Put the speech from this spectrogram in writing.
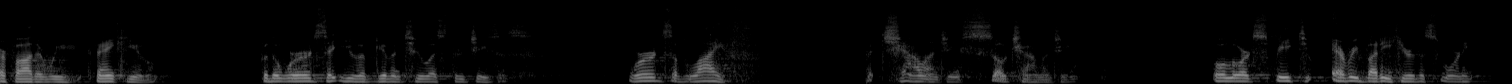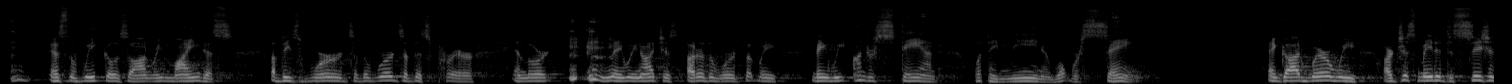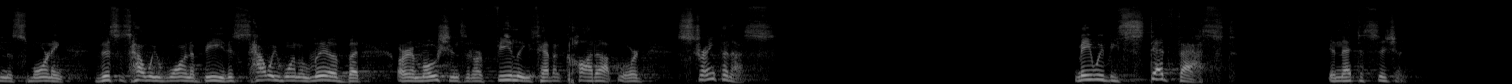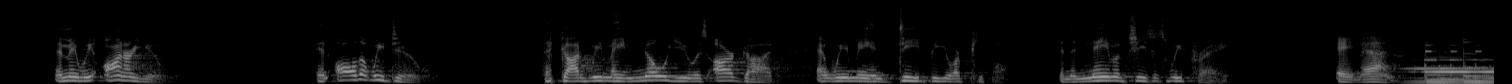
Our Father, we thank you for the words that you have given to us through Jesus. Words of life, but challenging, so challenging. Oh Lord, speak to everybody here this morning. As the week goes on, remind us of these words, of the words of this prayer. And Lord, may we not just utter the words, but may, may we understand what they mean and what we're saying. And God, where we are just made a decision this morning, this is how we want to be, this is how we want to live, but our emotions and our feelings haven't caught up. Lord, strengthen us. May we be steadfast in that decision. And may we honor you in all that we do, that God, we may know you as our God and we may indeed be your people. In the name of Jesus, we pray. Amen.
